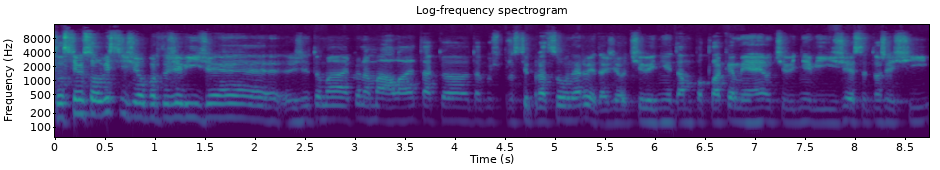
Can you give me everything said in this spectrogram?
to s tím souvisí, že jo? protože ví, že, že to má jako na mále, tak, eh, tak už prostě pracují nervy, takže očividně tam pod tlakem je, očividně ví, že se to řeší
